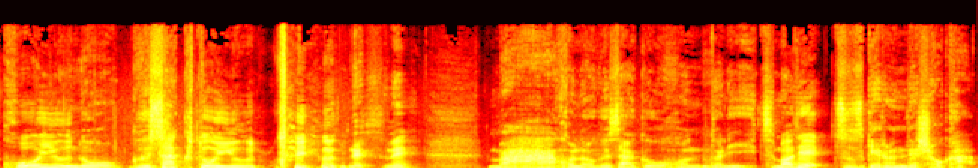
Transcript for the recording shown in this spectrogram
こういうのを愚策というというんですね。まあ、この愚策を本当にいつまで続けるんでしょうか。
